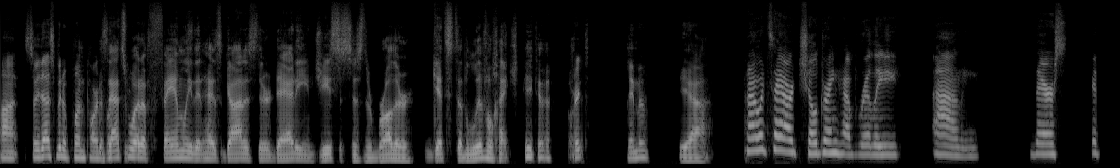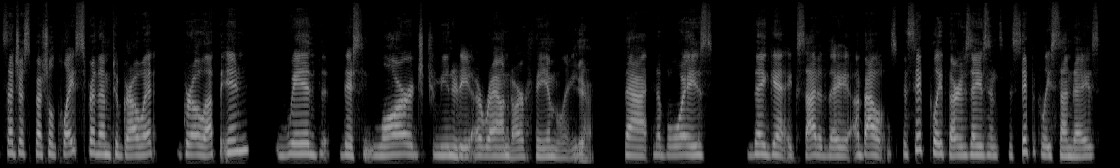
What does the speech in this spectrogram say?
Uh, so that's been a fun part of Because that's what a family that has God as their daddy and Jesus as their brother gets to live like. Right. Amen. yeah. And I would say our children have really, um, there's, it's such a special place for them to grow it, grow up in with this large community around our family Yeah. that the boys, they get excited. They about specifically Thursdays and specifically Sundays.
